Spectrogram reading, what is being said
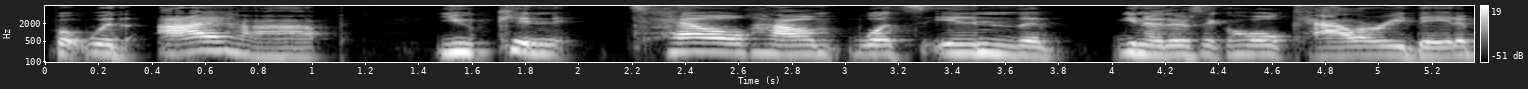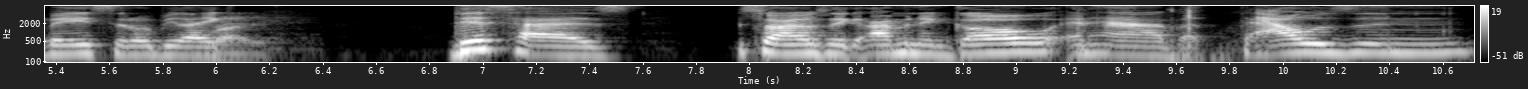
but with IHOP, you can tell how what's in the you know there's like a whole calorie database. It'll be like right. this has. So I was like, I'm gonna go and have a thousand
